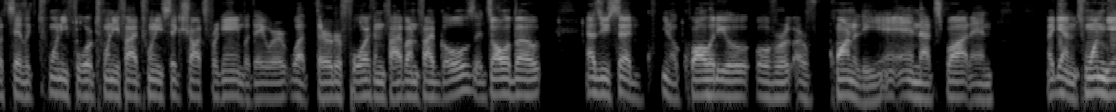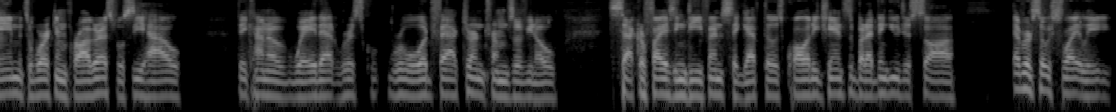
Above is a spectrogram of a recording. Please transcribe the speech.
let's say like 24, 25, 26 shots per game, but they were what third or fourth and five on five goals. It's all about, as you said, you know, quality over or quantity in that spot. And again, it's one game, it's a work in progress. We'll see how they kind of weigh that risk reward factor in terms of, you know, sacrificing defense to get those quality chances. But I think you just saw ever so slightly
